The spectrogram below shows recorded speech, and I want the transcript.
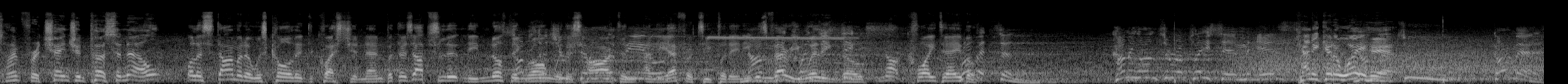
Time for a change in personnel. Well, his stamina was called into question then, but there's absolutely nothing wrong with his heart and, and the efforts he put in. He was very willing, though, not quite able. Robertson. Coming on to replace him is Can he get away here? 2, Gomez.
